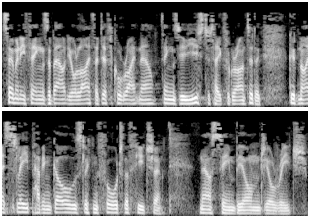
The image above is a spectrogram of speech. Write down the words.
So many things about your life are difficult right now. Things you used to take for granted. A good night's sleep, having goals, looking forward to the future, now seem beyond your reach.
